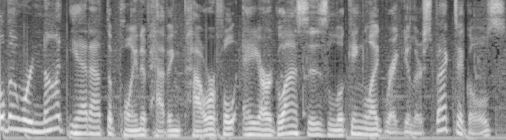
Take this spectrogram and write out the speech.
Although we're not yet at the point of having powerful AR glasses looking like regular spectacles,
